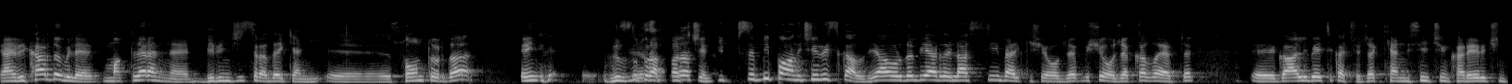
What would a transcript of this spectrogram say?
Yani Ricardo bile McLaren'le birinci sıradayken e, son turda en hızlı tur atmak için bir, bir puan için risk aldı. Ya orada bir yerde lastiği belki şey olacak, bir şey olacak, kaza yapacak. E, galibiyeti kaçıracak. Kendisi için, kariyer için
